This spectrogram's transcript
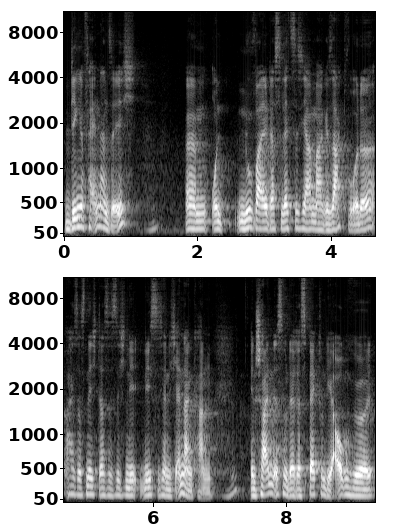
Dinge verändern sich ähm, und nur weil das letztes Jahr mal gesagt wurde, heißt das nicht, dass es sich nächstes Jahr nicht ändern kann. Entscheidend ist nur der Respekt und die Augenhöhe,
